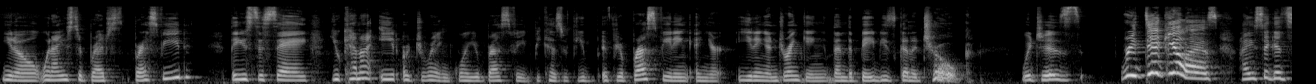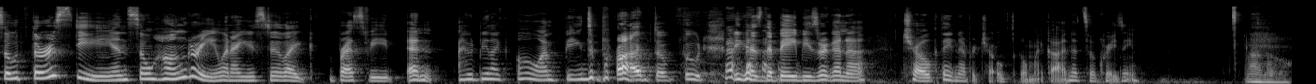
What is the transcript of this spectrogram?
you know, when I used to breast breastfeed. They used to say you cannot eat or drink while you breastfeed because if you if you're breastfeeding and you're eating and drinking, then the baby's gonna choke, which is ridiculous. I used to get so thirsty and so hungry when I used to like breastfeed, and I would be like, "Oh, I'm being deprived of food because the babies are gonna choke." They never choked. Oh my god, that's so crazy. I know.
